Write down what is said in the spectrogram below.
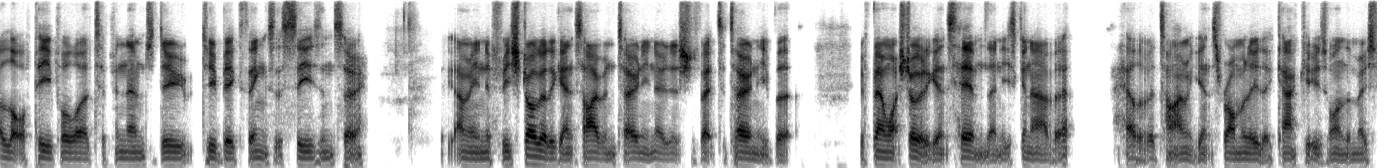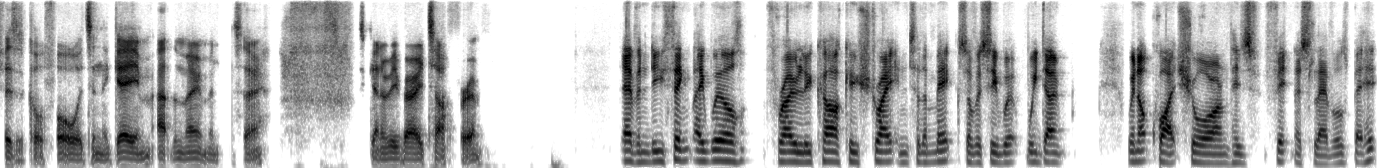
a lot of people are tipping them to do do big things this season. So, I mean, if he struggled against Ivan Toney, no disrespect to Toney, but if Ben White struggled against him, then he's going to have a hell of a time against Romelu Lukaku, who's one of the most physical forwards in the game at the moment. So it's going to be very tough for him. Devon, do you think they will throw Lukaku straight into the mix? Obviously, we, we don't, we're not quite sure on his fitness levels, but he,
